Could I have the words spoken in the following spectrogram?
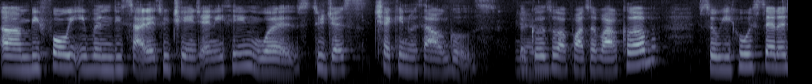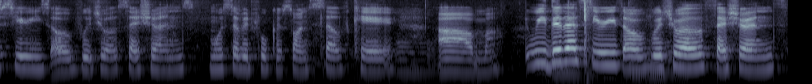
um, before we even decided to change anything was to just check in with our girls, the yeah. girls who are part of our club. So we hosted a series of virtual sessions, most of it focused on self-care. Mm. Um, we did a series of virtual sessions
